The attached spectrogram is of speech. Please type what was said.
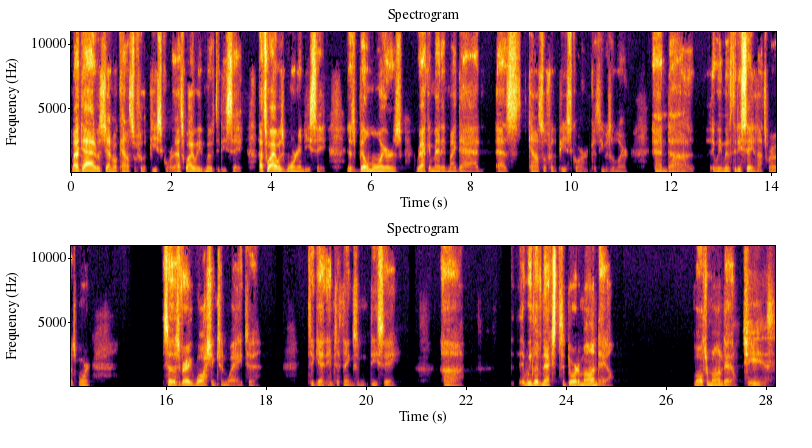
my dad was general counsel for the Peace Corps. That's why we moved to D.C. That's why I was born in D.C. Is Bill Moyers recommended my dad as counsel for the Peace Corps because he was a lawyer, and uh, we moved to D.C. and that's where I was born. So it was a very Washington way to to get into things in D.C. Uh, we live next to door to Mondale, Walter Mondale. Jeez,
